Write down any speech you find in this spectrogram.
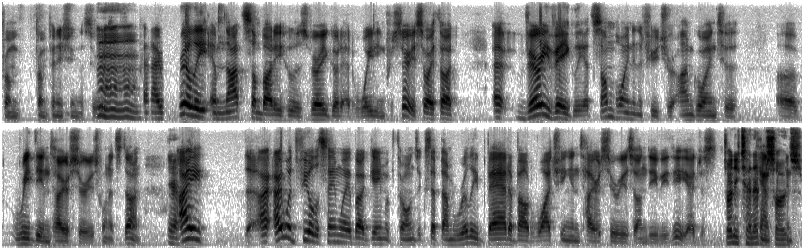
from from finishing the series. Mm-hmm. And I really am not somebody who is very good at waiting for series. So I thought, uh, very vaguely, at some point in the future, I'm going to uh, read the entire series when it's done. Yeah. I, I, I would feel the same way about Game of Thrones, except I'm really bad about watching entire series on DVD. I just it's only ten episodes.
